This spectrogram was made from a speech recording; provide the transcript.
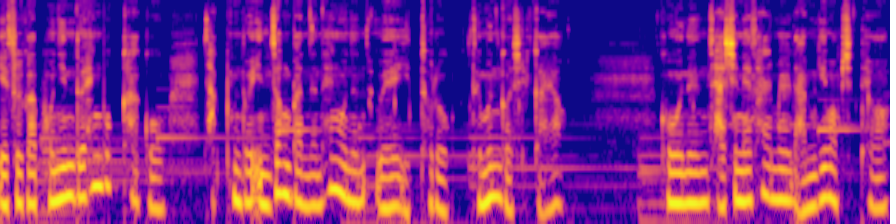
예술가 본인도 행복하고 작품도 인정받는 행운은 왜 이토록 드문 것일까요? 고은은 자신의 삶을 남김없이 태워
